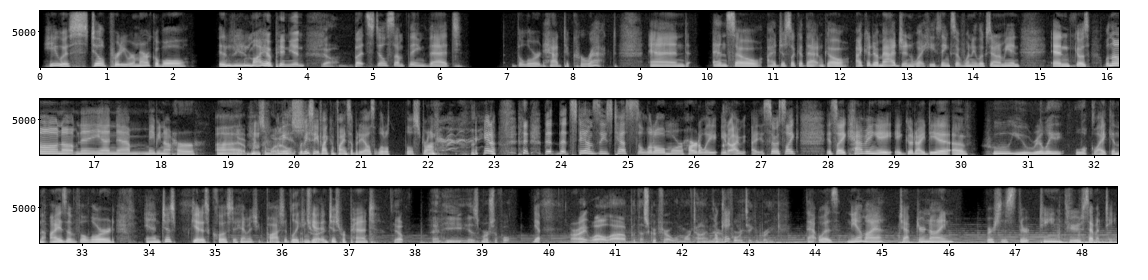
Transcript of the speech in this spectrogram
he was still pretty remarkable in in my opinion, Yeah. but still something that the Lord had to correct. And and so I just look at that and go, I could imagine what he thinks of when he looks down at me and and goes, well, no, no, nah, yeah, nah, maybe not her. Uh, Yeah, pick someone let me else. let me see if I can find somebody else a little little stronger, you know, that that stands these tests a little more heartily. You know, I, I so it's like it's like having a, a good idea of who you really look like in the eyes of the Lord, and just get as close to Him as you possibly can That's get, right. and just repent. Yep. And he is merciful. Yep, All right. Well, uh, put that scripture out one more time there Okay. before we take a break. that was Nehemiah chapter nine, verses thirteen through seventeen.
